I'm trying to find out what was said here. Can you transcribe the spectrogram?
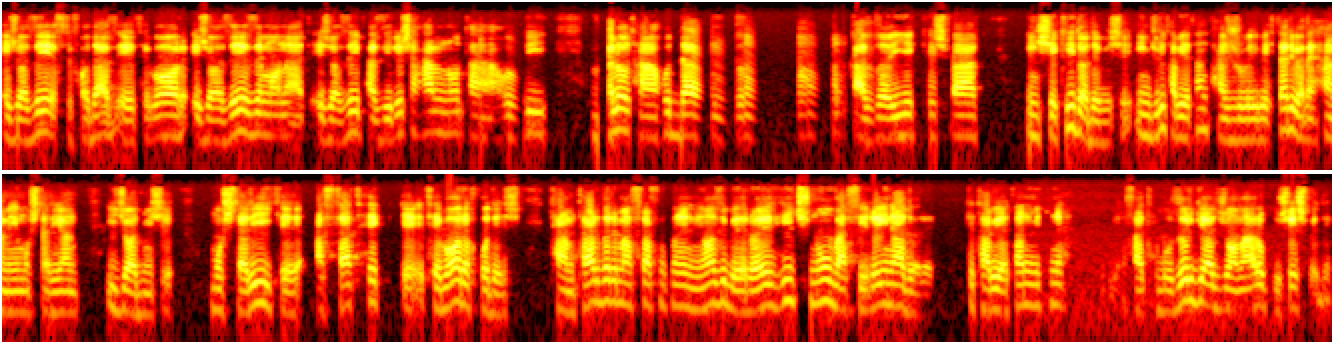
اجازه استفاده از اعتبار اجازه زمانت اجازه پذیرش هر نوع تعهدی ولو تعهد در قضایی کشور این شکلی داده بشه. اینجوری طبیعتا تجربه بهتری برای همه مشتریان ایجاد میشه. مشتری که از سطح اعتبار خودش کمتر داره مصرف می‌کنه نیازی به ارائه هیچ نوع وسیقه ای نداره که طبیعتا می‌تونه سطح بزرگی از جامعه رو پوشش بده.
